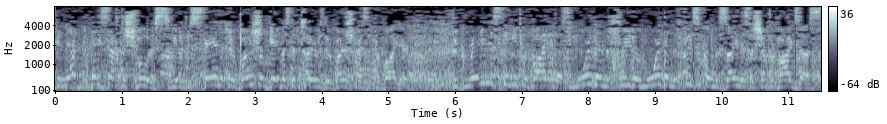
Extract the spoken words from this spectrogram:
connect Pesach to Shavuos. We understand that the Rebbe gave us the Torah, the Rebbe as the provider. The provided us, more than the freedom, more than the physical mezainis Hashem provides us,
